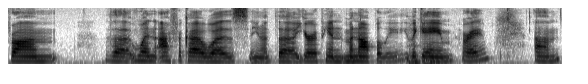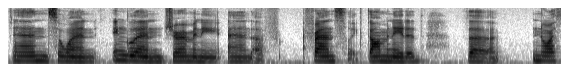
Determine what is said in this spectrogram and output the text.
from the when Africa was, you know, the European monopoly, the mm-hmm. game, right? Um, and so when England, Germany, and uh, f- France like dominated the North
